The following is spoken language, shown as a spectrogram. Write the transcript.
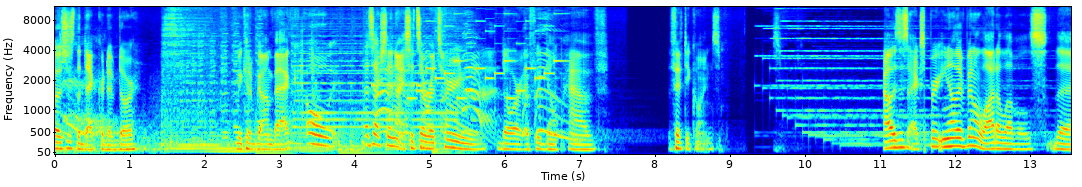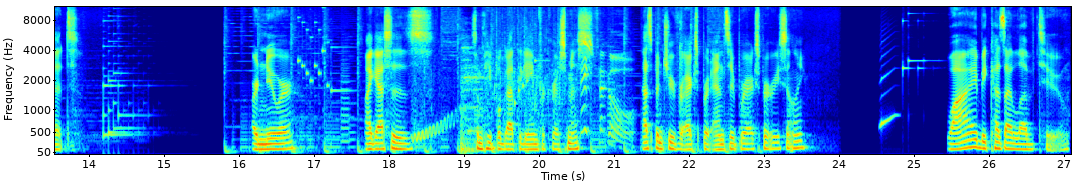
So it's just the decorative door. We could have gone back. Oh, that's actually nice. It's a return door if we don't have the 50 coins. How is this expert? You know, there have been a lot of levels that are newer. My guess is some people got the game for Christmas. That's been true for expert and super expert recently. Why? Because I love to.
